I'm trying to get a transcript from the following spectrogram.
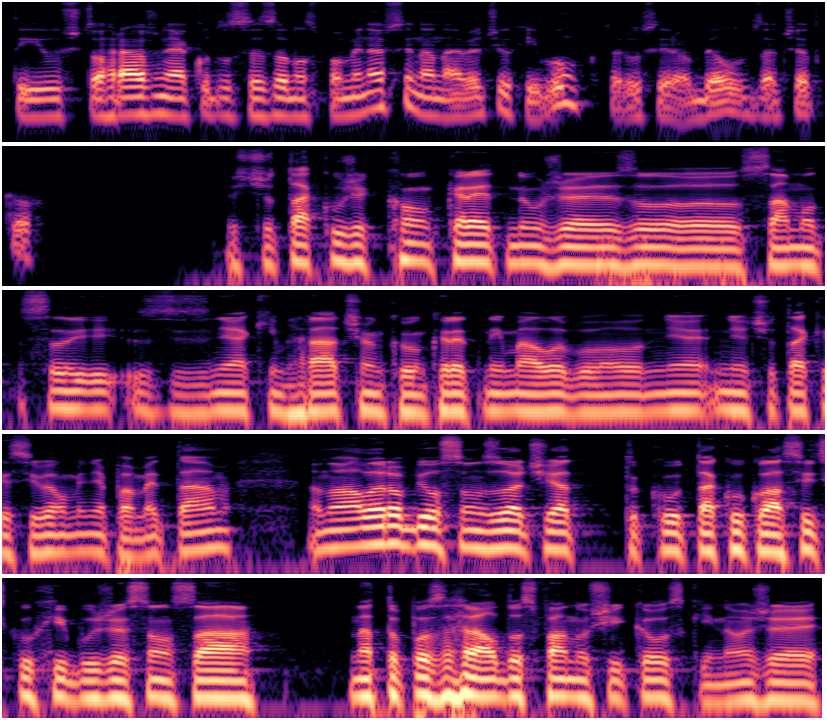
ty už to hráš nejakú tú sezónu. Spomínaš si na najväčšiu chybu, ktorú si robil v začiatkoch? Ešte takú, že konkrétnu, že s, samot, s nejakým hráčom konkrétnym alebo nie, niečo také si veľmi nepamätám. No ale robil som z začiatku takú klasickú chybu, že som sa na to pozeral dosť fanušikovsky, no, že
